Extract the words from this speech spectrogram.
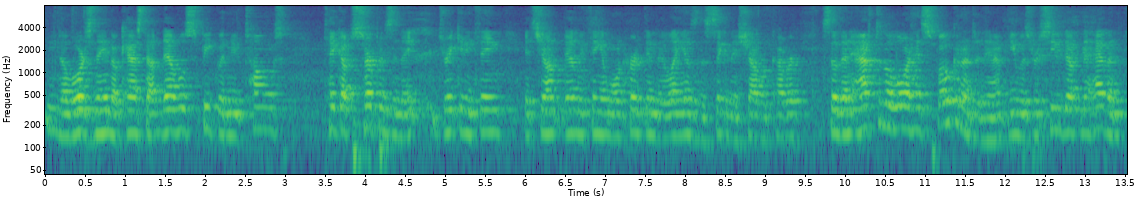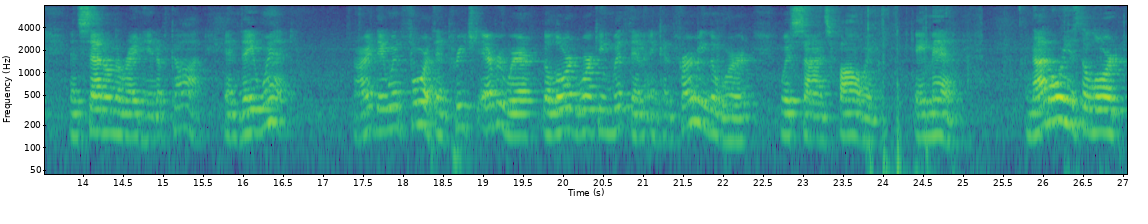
in the Lord's name, they'll cast out devils, speak with new tongues, take up serpents, and they drink anything. It's a deadly thing, it won't hurt them. They lay hands on the sick, and they shall recover. So then, after the Lord had spoken unto them, he was received up into heaven and sat on the right hand of God. And they went. All right, they went forth and preached everywhere, the Lord working with them and confirming the word with signs following. Amen. Not only has the Lord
